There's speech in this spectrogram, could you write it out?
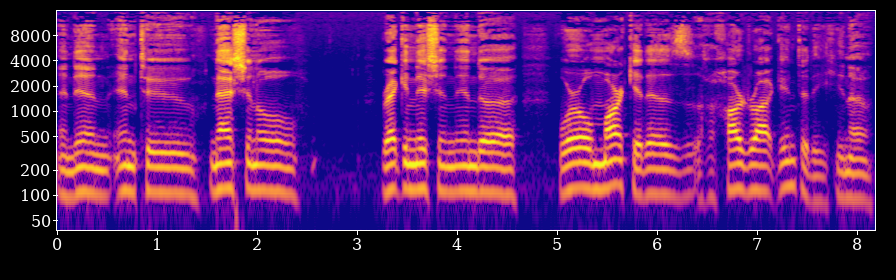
and then into national recognition in the world market as a hard rock entity, you know.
